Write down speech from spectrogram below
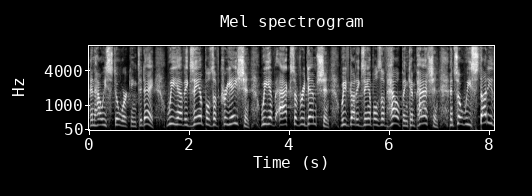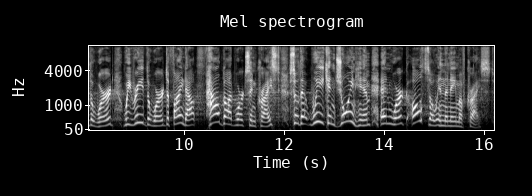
and how He's still working today. We have examples of creation, we have acts of redemption, we've got examples of help and compassion. And so we study the Word, we read the Word to find out how God works in Christ so that we can join Him and work also in the name of Christ.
